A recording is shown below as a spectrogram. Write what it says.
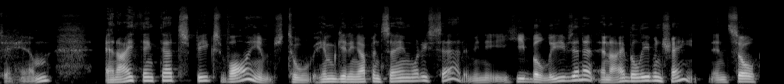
to him. And I think that speaks volumes to him getting up and saying what he said. I mean, he, he believes in it, and I believe in Shane. And so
